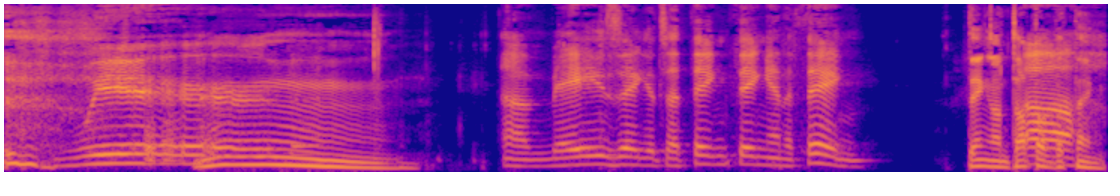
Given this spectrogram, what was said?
weird. Hmm. Amazing. It's a thing, thing, and a thing. thing on top of the thing.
